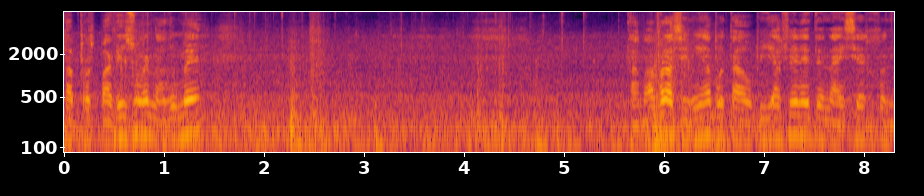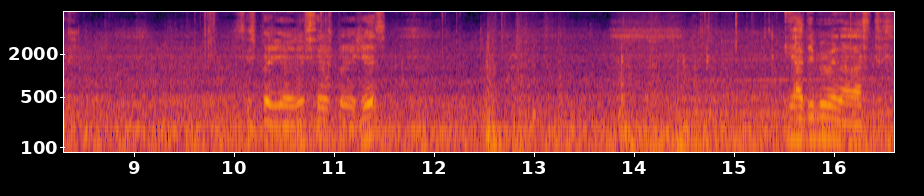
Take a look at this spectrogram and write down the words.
Θα προσπαθήσουμε να δούμε τα μαύρα σημεία από τα οποία φαίνεται να εισέρχονται στις ελεύθερες περιοχές οι άτιμοι μετανάστες.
